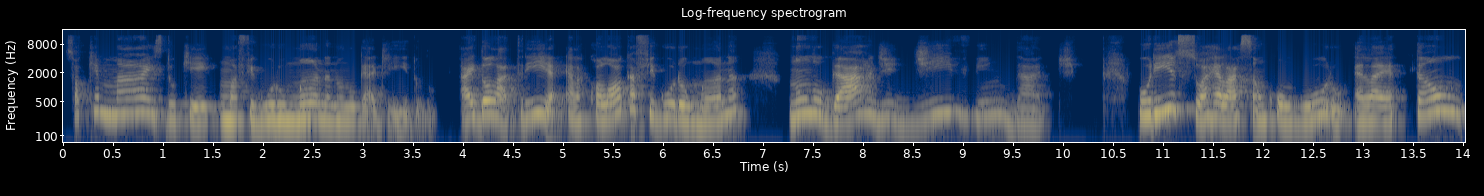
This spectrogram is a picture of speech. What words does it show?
Só que é mais do que uma figura humana no lugar de ídolo. A idolatria, ela coloca a figura humana num lugar de divindade. Por isso, a relação com o guru, ela é tão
